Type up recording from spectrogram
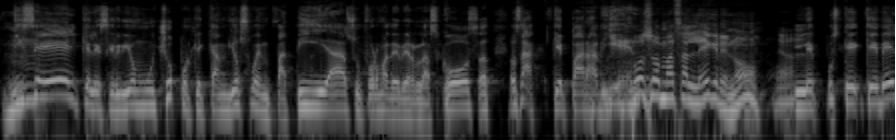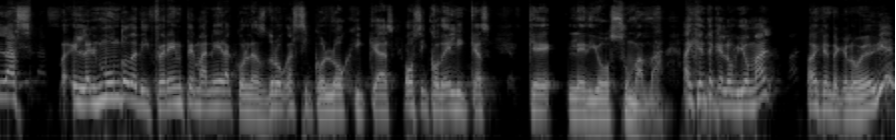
Dice él que le sirvió mucho porque cambió su empatía, su forma de ver las cosas. O sea, que para bien Puso más alegre, ¿no? Le, pues, que, que ve las, el, el mundo de diferente manera con las drogas psicológicas o psicodélicas que le dio su mamá. Hay gente que lo vio mal, hay gente que lo ve bien,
